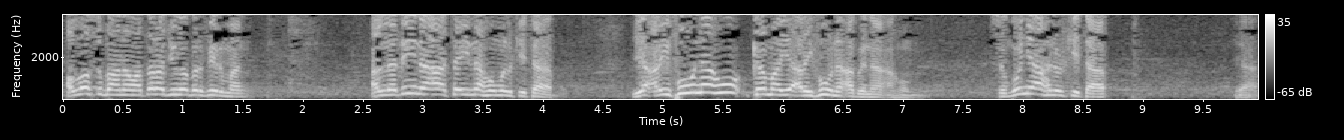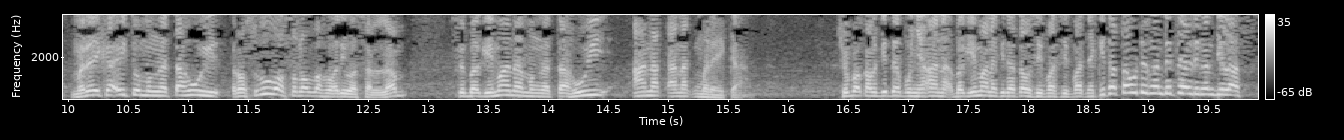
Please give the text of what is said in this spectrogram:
Allah Subhanahu Wa Taala juga berfirman, "Alladzina atainahumul kitab, ya'rifunahu kama ya'rifuna abna'ahum." Sungguhnya ahlul kitab, ya, mereka itu mengetahui Rasulullah Shallallahu Alaihi Wasallam sebagaimana mengetahui anak-anak mereka. Coba kalau kita punya anak, bagaimana kita tahu sifat-sifatnya? Kita tahu dengan detail, dengan jelas.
